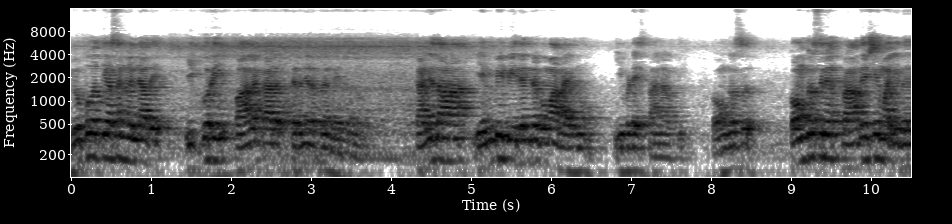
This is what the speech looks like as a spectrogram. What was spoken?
ഗ്രൂപ്പ് വ്യത്യാസങ്ങളില്ലാതെ ഇക്കുറി പാലക്കാട് തെരഞ്ഞെടുപ്പിനെ നേരിടുന്നത് കഴിഞ്ഞ തവണ എം പി വീരേന്ദ്രകുമാർ ആയിരുന്നു ഇവിടെ സ്ഥാനാർത്ഥി. കോൺഗ്രസ് കോൺഗ്രസിന് പ്രാദേശികമായി ഇത്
